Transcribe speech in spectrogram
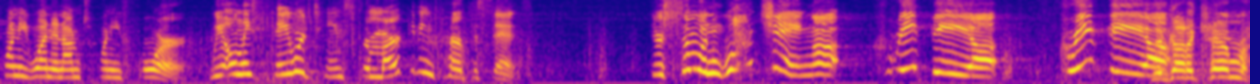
21 and I'm 24. We only say we're teens for marketing purposes. There's someone watching! Uh, creepy! Uh, creepy! Uh, They've got a camera.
